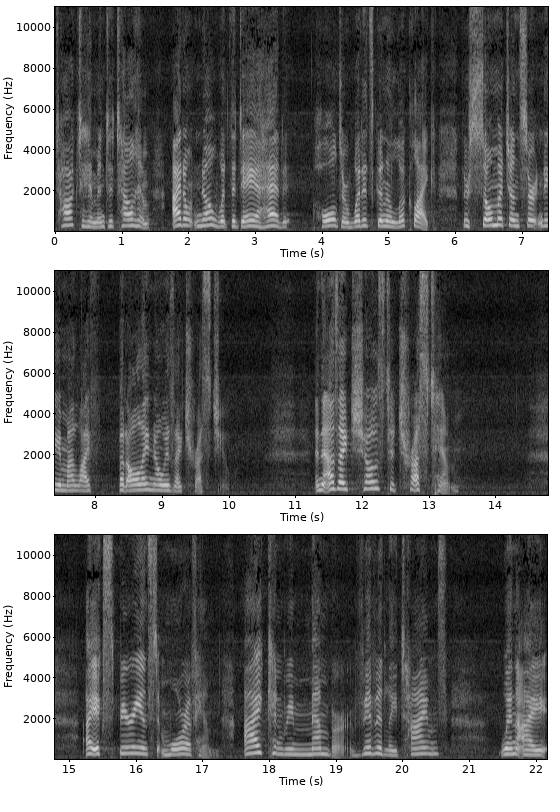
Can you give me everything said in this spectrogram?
talk to Him and to tell Him, I don't know what the day ahead holds or what it's going to look like. There's so much uncertainty in my life, but all I know is I trust you. And as I chose to trust Him, I experienced more of Him. I can remember vividly times when I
